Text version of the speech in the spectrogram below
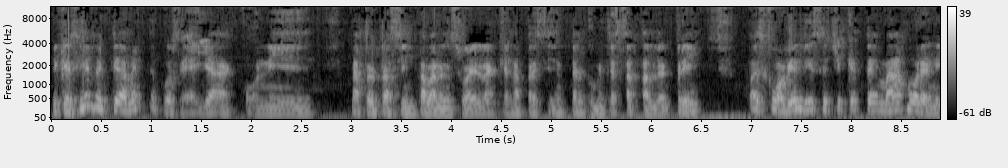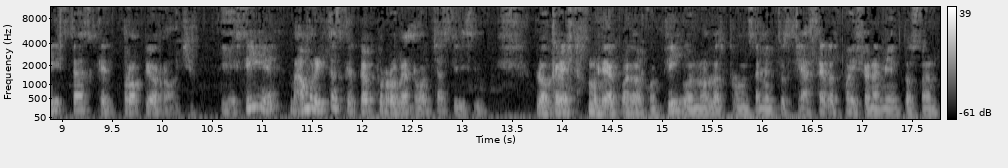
Y que sí, efectivamente, pues ella, con la propia Cinta Valenzuela, que es la presidenta del Comité Estatal del PRI, pues como bien dice Chiquete, más morenistas que el propio Rocha. Y sí, ¿eh? más morenistas que el propio Robert Rocha, sí, sí. Lo creo, estoy muy de acuerdo contigo, ¿no? Los pronunciamientos que hace, los posicionamientos son.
